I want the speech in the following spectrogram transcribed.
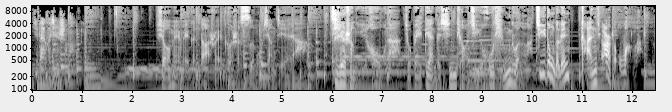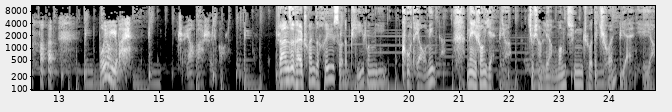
一百块钱是吗？小妹妹跟大帅哥是四目相接呀，接上以后呢，就被电的心跳几乎停顿了，激动的连砍价都忘了。不用一百，只要八十就够了。单子凯穿着黑色的皮风衣。酷的要命啊！那双眼睛就像两汪清澈的泉眼一样，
